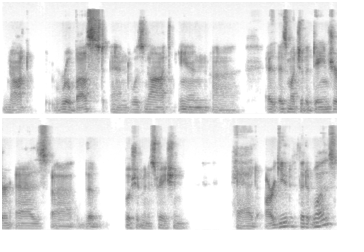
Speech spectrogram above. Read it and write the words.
not robust and was not in uh, as much of a danger as uh, the Bush administration had argued that it was.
